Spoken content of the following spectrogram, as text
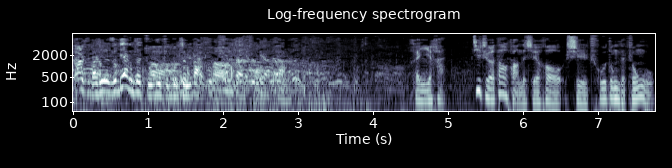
它现在是量在逐步逐步增大。啊。很遗憾，记者到访的时候是初冬的中午。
